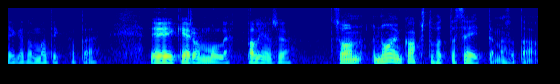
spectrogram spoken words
eikä ton matikkapää. Ei, kerro mulle, paljon se on. Se on noin 2700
